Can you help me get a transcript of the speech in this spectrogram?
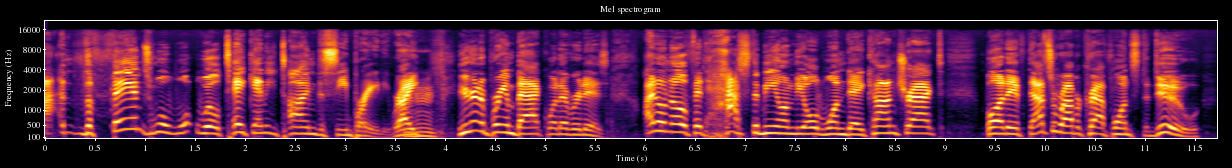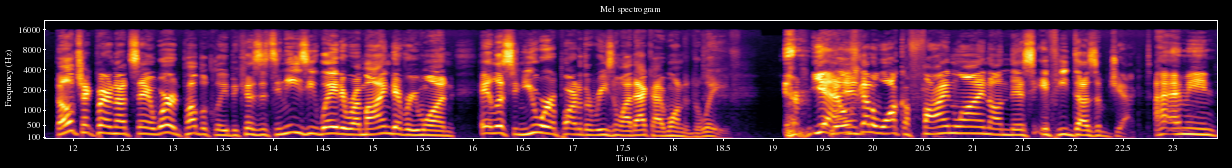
I, the fans will will take any time to see Brady, right? Mm-hmm. You're going to bring him back whatever it is. I don't know if it has to be on the old one-day contract, but if that's what Robert Kraft wants to do, Belichick better not say a word publicly because it's an easy way to remind everyone, hey, listen, you were a part of the reason why that guy wanted to leave. yeah, Bill's got to walk a fine line on this if he does object. I, I mean,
